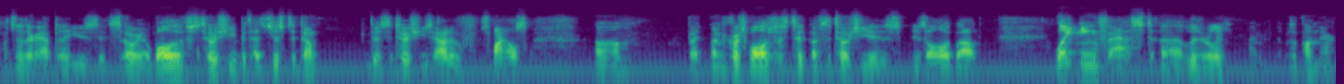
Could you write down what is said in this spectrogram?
what's another app that I use? It's oh yeah, Wallet of Satoshi, but that's just to dump the satoshis out of Smiles. Um, but I mean, of course, Wallet of of Satoshi is is all about lightning fast, uh, literally. I mean, that was a pun there.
